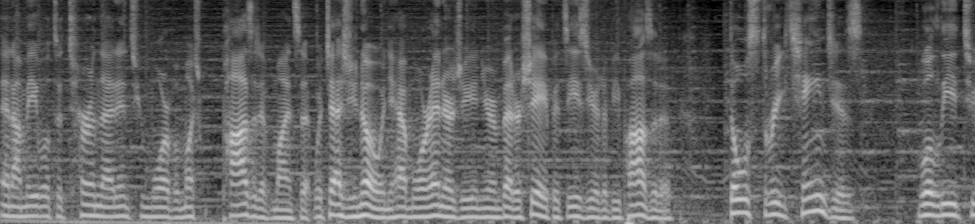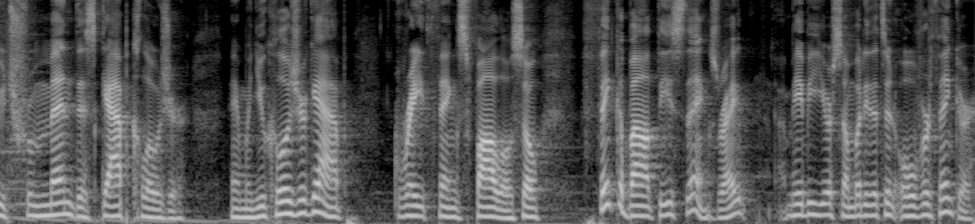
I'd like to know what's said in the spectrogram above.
and I'm able to turn that into more of a much positive mindset, which, as you know, when you have more energy and you're in better shape, it's easier to be positive. Those three changes will lead to tremendous gap closure. And when you close your gap, great things follow. So think about these things, right? Maybe you're somebody that's an overthinker.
